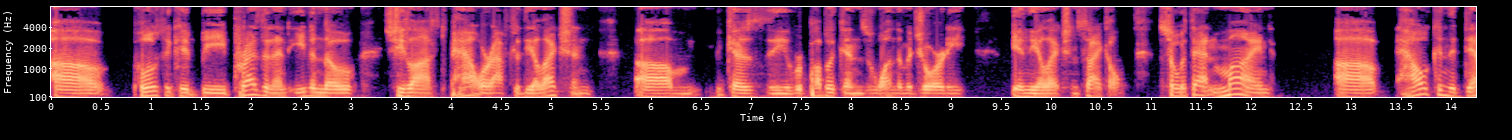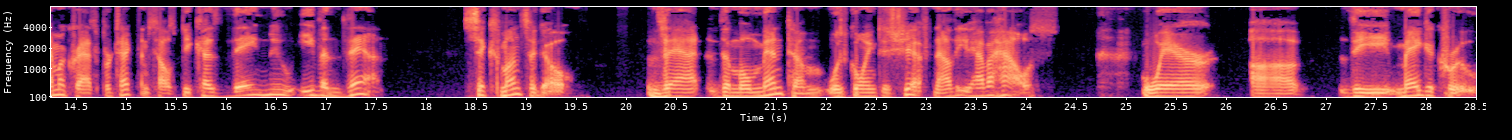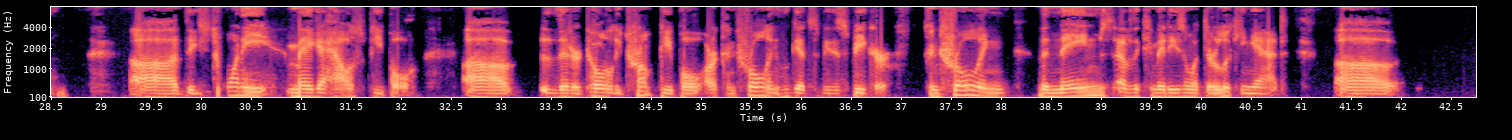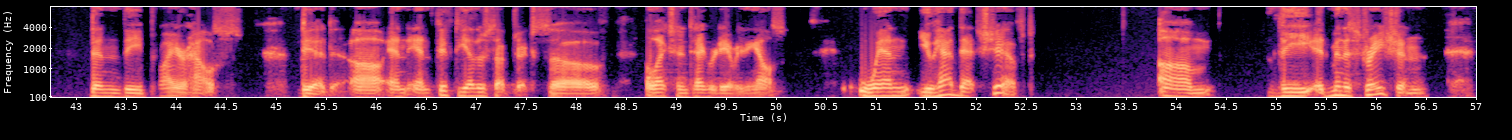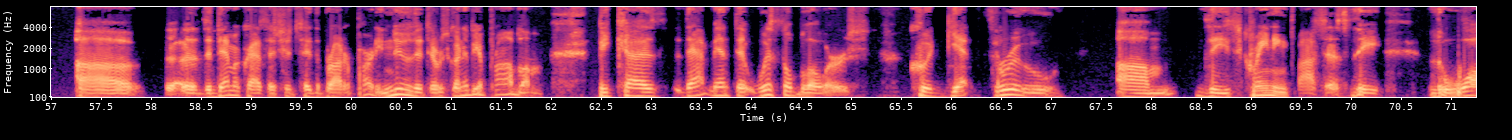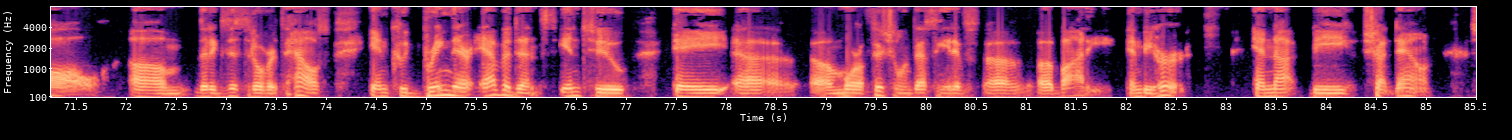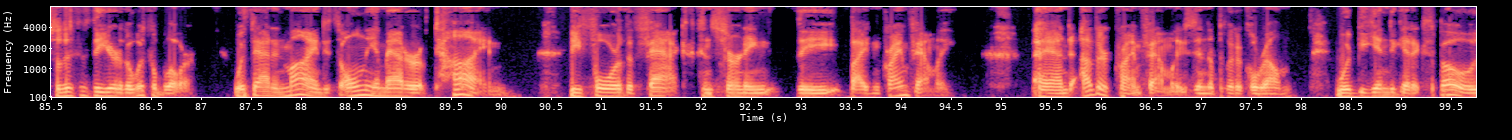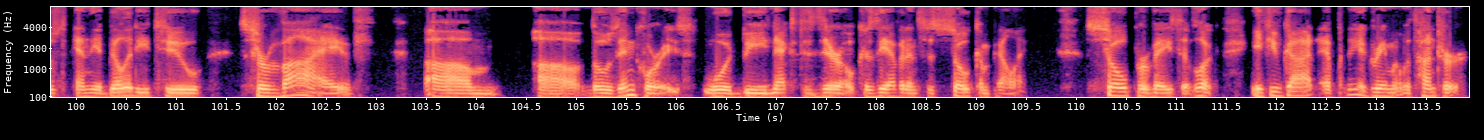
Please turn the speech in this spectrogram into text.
uh, Pelosi could be president, even though she lost power after the election, um, because the Republicans won the majority in the election cycle. So, with that in mind, uh, how can the Democrats protect themselves? Because they knew even then, six months ago, that the momentum was going to shift. Now that you have a House where uh, the MAGA crew uh, these 20 MAGA house people uh, that are totally Trump people are controlling who gets to be the speaker, controlling the names of the committees and what they're looking at uh, than the prior House did, uh, and and 50 other subjects, uh, election integrity, everything else. When you had that shift, um, the administration uh, uh, the Democrats, I should say, the broader party, knew that there was going to be a problem because that meant that whistleblowers could get through um, the screening process, the the wall um, that existed over at the House, and could bring their evidence into a, uh, a more official investigative uh, uh, body and be heard, and not be shut down. So this is the year of the whistleblower with that in mind, it's only a matter of time before the facts concerning the Biden crime family and other crime families in the political realm would begin to get exposed and the ability to survive um, uh, those inquiries would be next to zero because the evidence is so compelling, so pervasive. Look, if you've got a plea agreement with Hunter,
